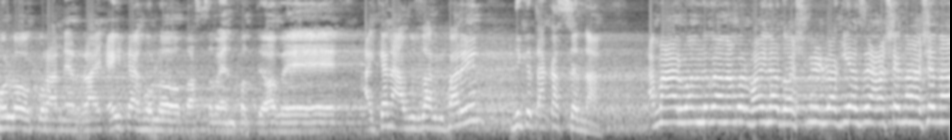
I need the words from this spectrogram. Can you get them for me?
হলো কোরআনের রায়, এইটা হলো বাস্তবায়ন করতে হবে। এখানে আবুজার গিফারির দিকে তাকাচ্ছেন না। আমার বন্ধুগণ, আমার ভাই না দশ মিনিট বাকি আছে, আসে না আসে না।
